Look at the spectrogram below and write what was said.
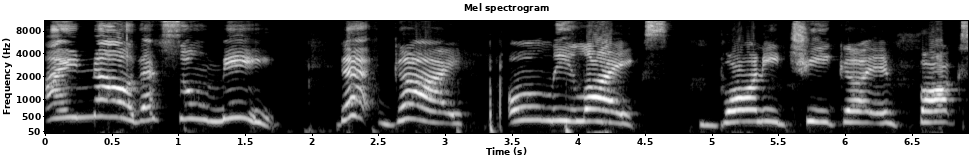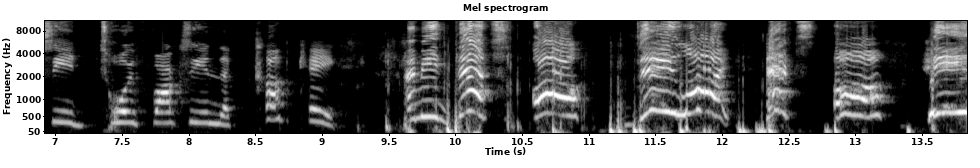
I know, that's so mean. That guy only likes Bonnie Chica and Foxy, and Toy Foxy, and the cupcake. I mean, that's all they like. That's all he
